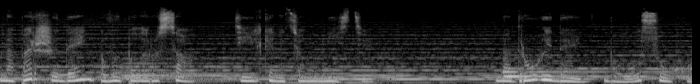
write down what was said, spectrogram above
На перший день випала роса тільки на цьому місці. На другий день було сухо.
